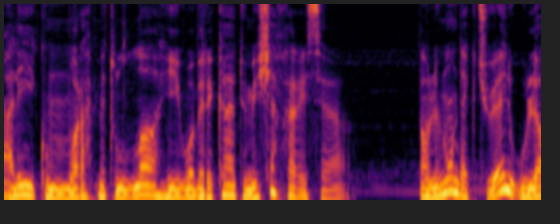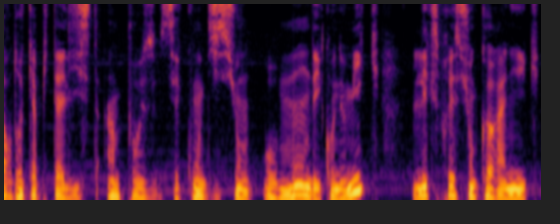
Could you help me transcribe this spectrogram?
alaikum wa rahmatullahi wa barakatuh mes chers frères et sœurs. Dans le monde actuel où l'ordre capitaliste impose ses conditions au monde économique, l'expression coranique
